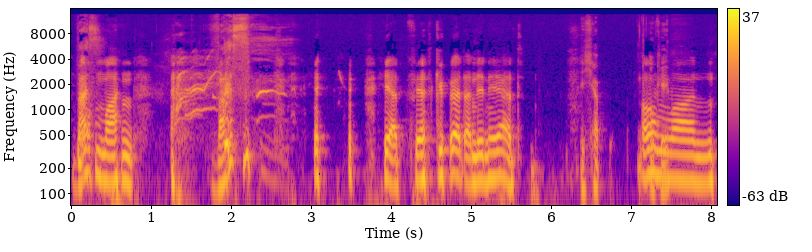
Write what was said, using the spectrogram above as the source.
Was? Oh Mann, Was? Herdpferd gehört an den Herd. Ich hab. Oh Okay. Mann.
